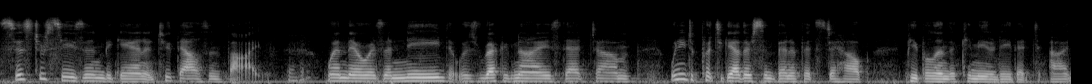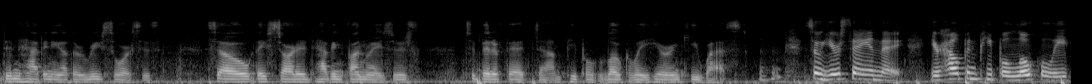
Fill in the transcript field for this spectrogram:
Sister Season began in 2005 when there was a need that was recognized that um, we need to put together some benefits to help people in the community that uh, didn't have any other resources. So they started having fundraisers to benefit um, people locally here in Key West. So you're saying that you're helping people locally.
